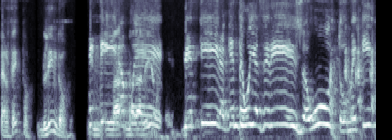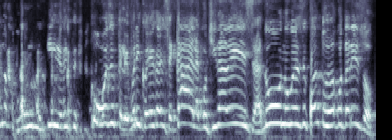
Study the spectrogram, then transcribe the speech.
Perfecto, lindo. Mentira, pues. Mentira, ¿quién te voy a hacer eso, Augusto? Mentira, no, mentira. ¿Cómo va a ser teleférico? Se cae la cochinada esa. No, no voy a hacer. ¿Cuánto me va a costar eso?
